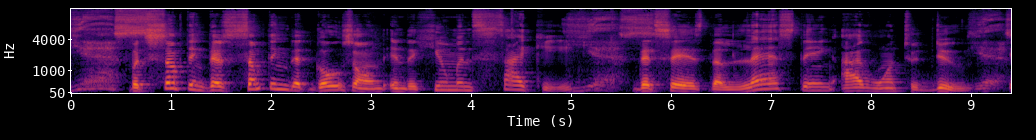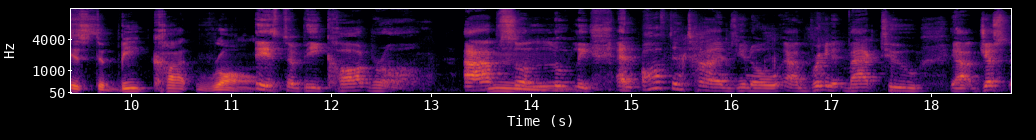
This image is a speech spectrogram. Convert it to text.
Yes. But something there's something that goes on in the human psyche yes. that says the last thing I want to do Yes. is to be caught wrong. is to be caught wrong. Absolutely. And oftentimes, you know, I'm bringing it back to uh, just,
